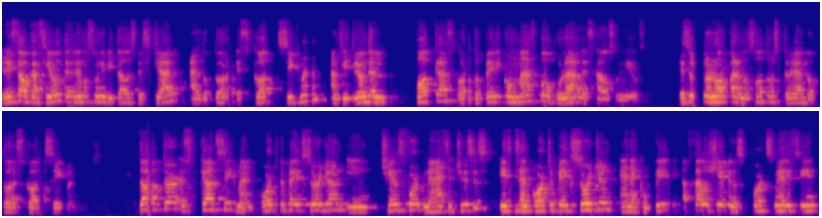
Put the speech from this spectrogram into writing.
En esta ocasión tenemos un invitado especial, al doctor Scott Sigman, anfitrión del podcast ortopédico más popular de Estados Unidos. Es un honor para nosotros tener al doctor Scott Sigman. Dr. Scott Sigman, orthopedic surgeon in Chelmsford, Massachusetts, is an orthopedic surgeon and a complete a fellowship in sports medicine,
